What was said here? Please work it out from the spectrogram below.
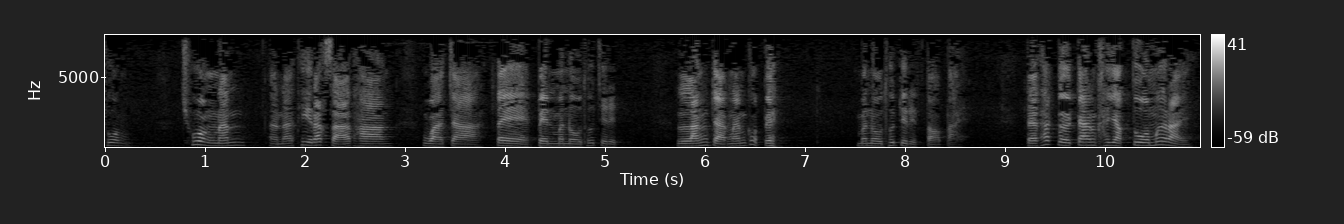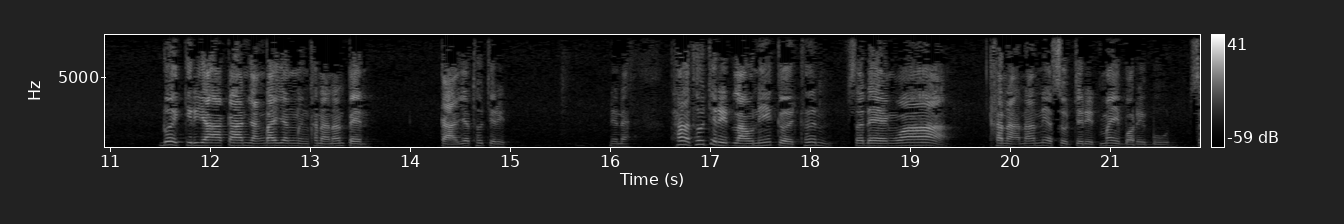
ช่วงช่วงนั้นนะที่รักษาทาง วาจา แต่เป็นมโนทุจริต หลังจากนั้นก็เป็นมโนทุจริตต่อไป แต่ถ้าเกิดการขยับตัวเมื่อไหร่ ด้วยกิริยาอาการอย่างใดอย่างหนึ่งขณะนั้นเป็นกายทุจริตเนี่ยนะถ้าทุจริตเหล่านี้เกิดขึ้น แสดงว่าขณะนั้นเนี่ยสุจริตไม่บริบูรณ์ ส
